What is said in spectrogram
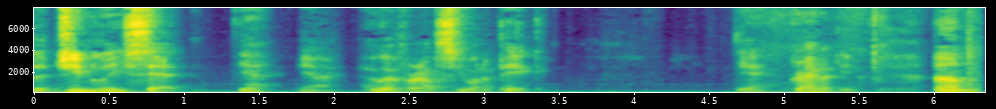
the Jim Lee set, Yeah. you know, whoever else you want to pick. Yeah, great idea. Um,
